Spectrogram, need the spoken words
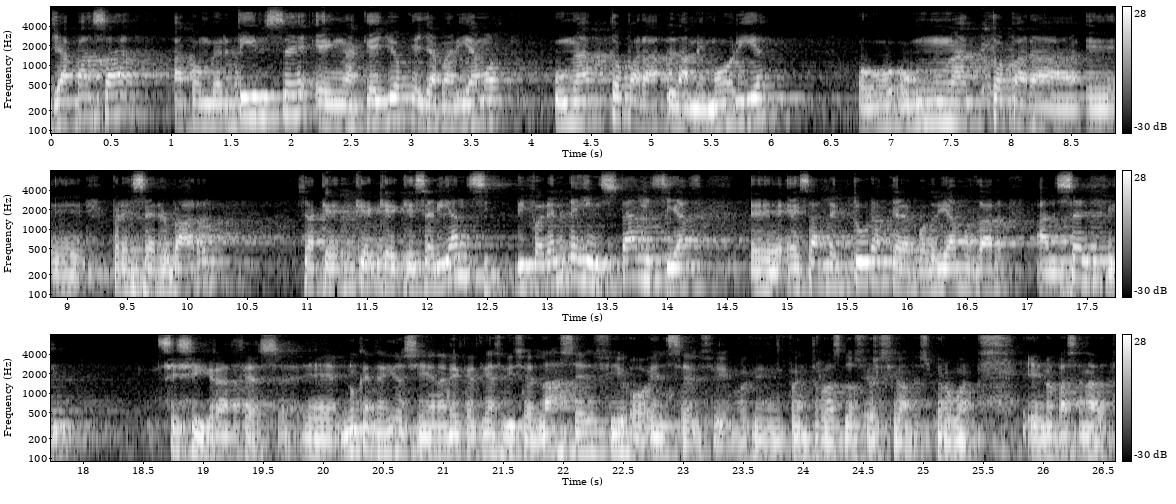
ya pasa a convertirse en aquello que llamaríamos un acto para la memoria, o un acto para eh, eh, preservar, o sea, que, que, que, serían diferentes instancias eh, esas lecturas que le podríamos dar al selfie. Sí, sí, gracias. Eh, nunca he entendido si en América Latina se dice la selfie o el selfie, porque encuentro las dos versiones, pero bueno, eh, no pasa nada.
